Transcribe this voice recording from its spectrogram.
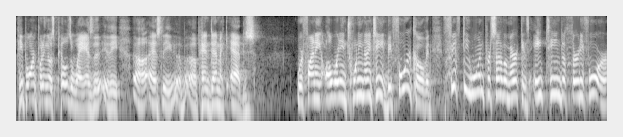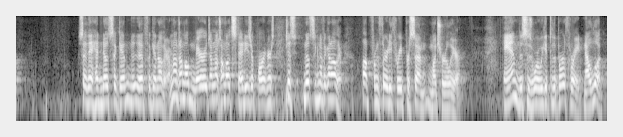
People aren't putting those pills away as the, the, uh, as the uh, pandemic ebbs. We're finding already in 2019, before COVID, 51% of Americans 18 to 34 so they had no significant other. I'm not talking about marriage, I'm not talking about studies or partners, just no significant other, up from 33% much earlier. And this is where we get to the birth rate. Now look,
